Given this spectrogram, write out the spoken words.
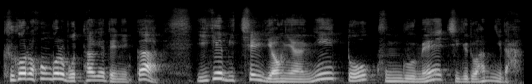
그거를 홍보를 못하게 되니까 이게 미칠 영향이 또 궁금해지기도 합니다.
